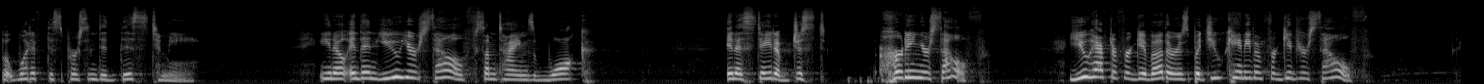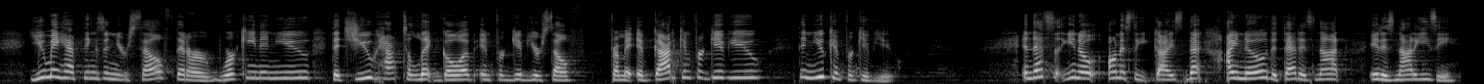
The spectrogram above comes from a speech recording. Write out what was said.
but what if this person did this to me? You know, and then you yourself sometimes walk in a state of just hurting yourself. You have to forgive others, but you can't even forgive yourself. You may have things in yourself that are working in you that you have to let go of and forgive yourself from it. If God can forgive you, then you can forgive you. And that's, you know, honestly, guys, that I know that that is not, it is not easy.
